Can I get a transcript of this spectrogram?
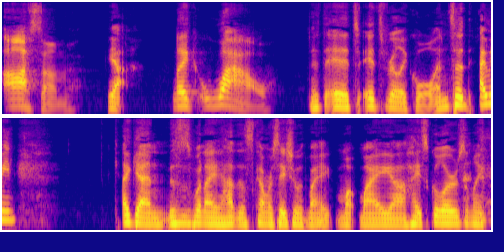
awesome. Yeah. Like wow. It, it's it's really cool. And so I mean, again, this is when I had this conversation with my my, my uh, high schoolers. I'm like,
